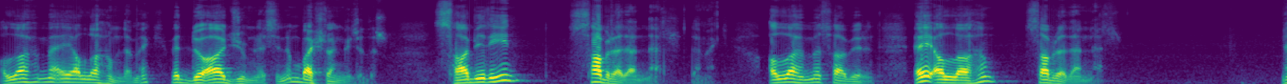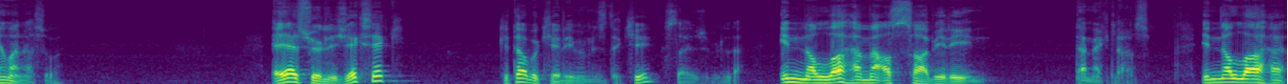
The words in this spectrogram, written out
Allahümme ey Allah'ım demek ve dua cümlesinin başlangıcıdır. Sabirin sabredenler demek. Allahümme sabirin. Ey Allah'ım sabredenler. Ne manası var? Eğer söyleyeceksek Kitab-ı Kerimimizdeki Estağfirullah. İnnallâhe me'as sabirin demek lazım. İnnallâhe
